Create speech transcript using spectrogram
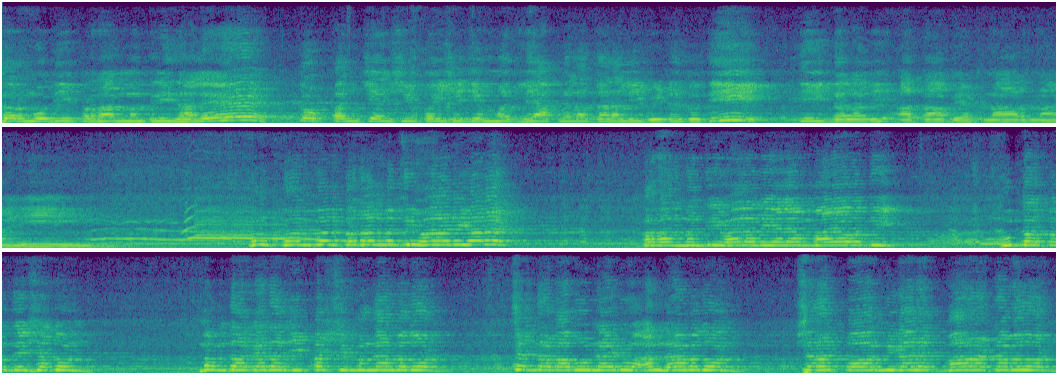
जर मोदी प्रधानमंत्री झाले तो पंच्याऐंशी पैसे जे मधली आपल्याला दलाली भेटत होती ती दलाली आता भेटणार नाही. पण कोण कोण प्रधानमंत्री व्हायला निघाले प्रधानमंत्री व्हायला निघाल्या मायावती उत्तर प्रदेशातून ममता बॅनर्जी पश्चिम बंगालमधून. चंद्रबाबू नायडू आंध्रामधून शरद पवार निघालेत महाराष्ट्रामधून.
